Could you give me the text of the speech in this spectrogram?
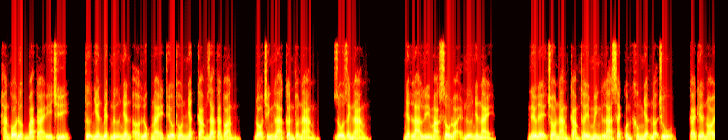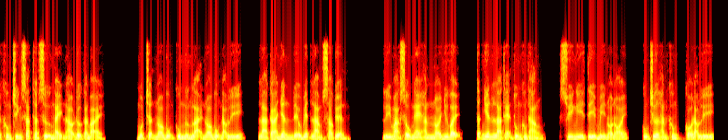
Hắn có được bác gái ý chí, tự nhiên biết nữ nhân ở lúc này thiếu thốn nhất cảm giác an toàn, đó chính là cần thuận nàng, dỗ dành nàng. Nhất là lý mạc sầu loại nữ nhân này. Nếu để cho nàng cảm thấy mình là sách quần không nhận nợ chủ, cái kia nói không chính xác thật sự ngày nào được căn bài. Một trận no bụng cùng ngừng lại no bụng đạo lý, là cá nhân đều biết làm sao tuyển lý mạc sầu nghe hắn nói như vậy, tất nhiên là thẹn thùng không thắng, suy nghĩ tỉ mỉ nó nói, cũng chưa hẳn không có đạo lý.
